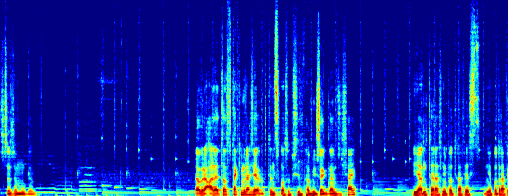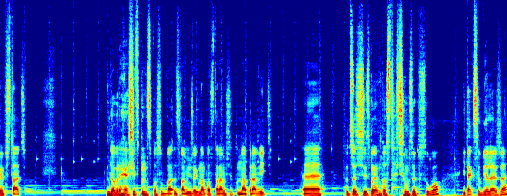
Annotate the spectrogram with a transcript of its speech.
Szczerze mówiąc. Dobra, ale to w takim razie w ten sposób się z wami żegnam dzisiaj. Ja teraz nie potrafię, nie potrafię wstać. Dobra, ja się w ten sposób z wami żegnam, postaram się to naprawić. E, to coś się z moją postacią zepsuło i tak sobie leżę.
